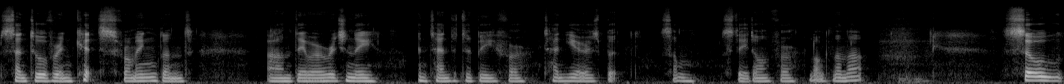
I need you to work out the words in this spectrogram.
sent over in kits from England, and they were originally intended to be for 10 years, but some stayed on for longer than that. So,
